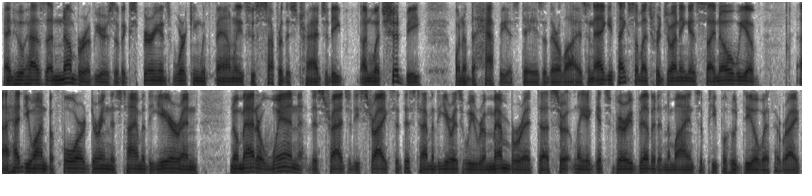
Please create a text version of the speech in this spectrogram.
and who has a number of years of experience working with families who suffer this tragedy on what should be one of the happiest days of their lives. And Aggie, thanks so much for joining us. I know we have uh, had you on before during this time of the year and no matter when this tragedy strikes at this time of the year as we remember it, uh, certainly it gets very vivid in the minds of people who deal with it, right?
